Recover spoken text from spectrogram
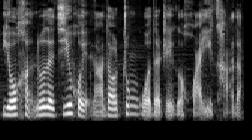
有很多的机会拿到中国的这个华裔卡的。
